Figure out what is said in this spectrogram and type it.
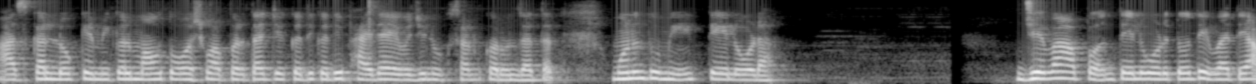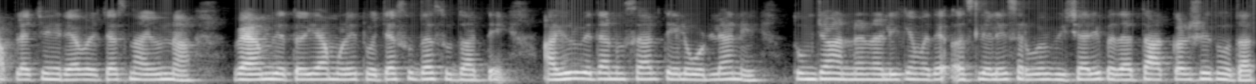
आजकाल लोक केमिकल माउथ वॉश वापरतात जे कधी कधी फायद्याऐवजी नुकसान करून जातात. म्हणून तुम्ही तेल ओढा. जेव्हा आपण तेल ओढतो तेव्हा ते आपल्या चेहऱ्यावरच्या स्नायूंना व्यायाम देतं. यामुळे त्वचासुद्धा सुधारते. आयुर्वेदानुसार तेल ओढल्याने तुमच्या अन्ननलिकेमध्ये असलेले सर्व विषारी पदार्थ आकर्षित होतात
